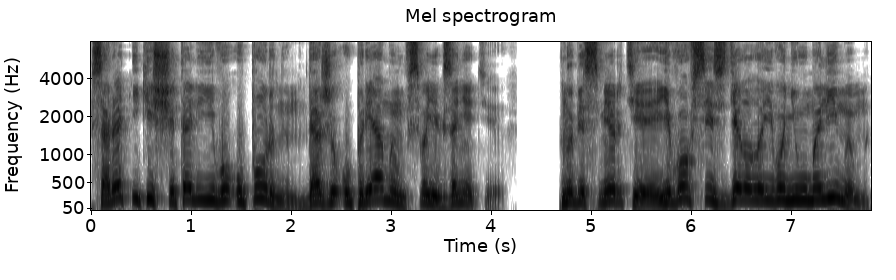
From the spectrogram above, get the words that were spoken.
соратники считали его упорным, даже упрямым в своих занятиях. Но бессмертие и вовсе сделало его неумолимым,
